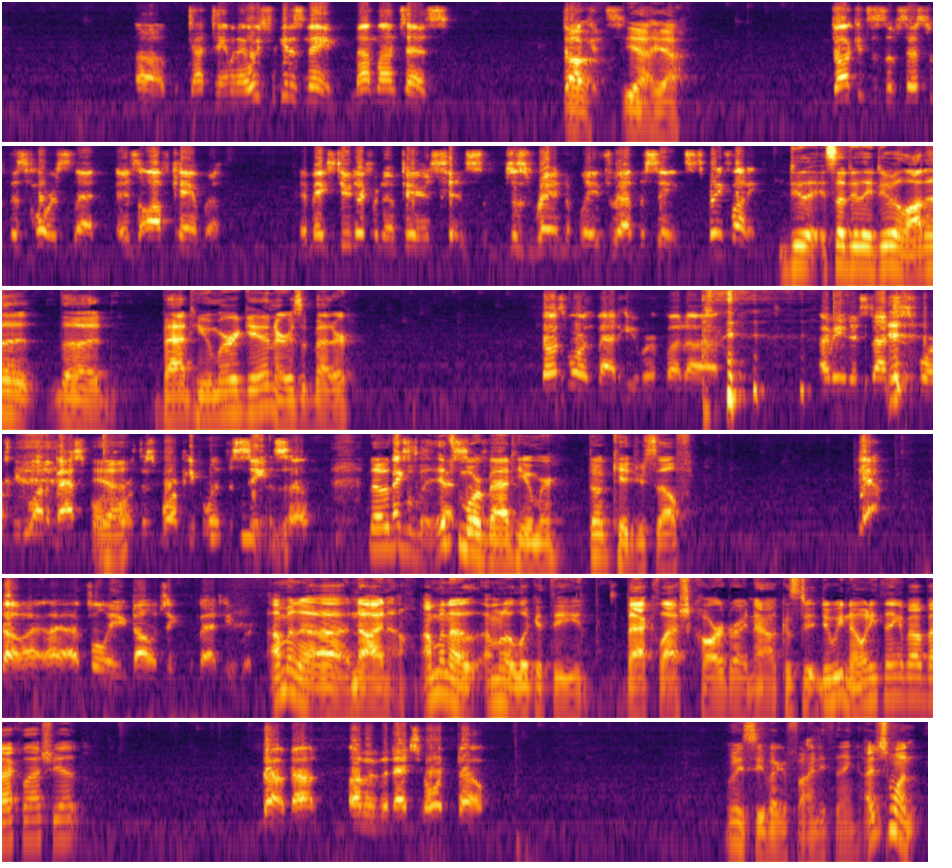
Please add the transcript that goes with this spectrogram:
uh, God damn it! I always forget his name. Not Montez. Oh, Dawkins. yeah, yeah. Dawkins is obsessed with this horse that is off camera. It makes two different appearances just randomly throughout the scenes. It's pretty funny. Do they, so? Do they do a lot of the bad humor again, or is it better? No, it's more of the bad humor, but uh, I mean, it's not just four people on a basketball Yeah. court. There's more people in the scene, so No, it's, it's more bad humor. Don't kid yourself. yeah. No, I, I, I'm fully acknowledging the bad humor. I'm gonna. Uh, no, I know. I'm gonna. I'm gonna look at the backlash card right now. Cause do, do we know anything about backlash yet? No, not other than Edge and Orton. No. Let me see if I can find anything. I just want.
